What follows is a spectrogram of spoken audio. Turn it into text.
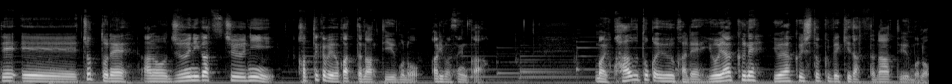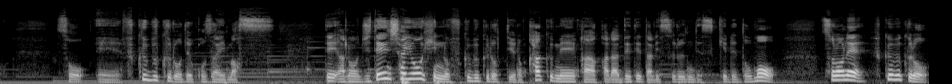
で、えー、ちょっとねあの12月中に買っておけばよかったなっていうものありませんか？まあ買うとかいうかね予約ね予約しとくべきだったなというもの。そう、えー、福袋でございます。であの自転車用品の福袋っていうの各メーカーから出てたりするんですけれどもそのね福袋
